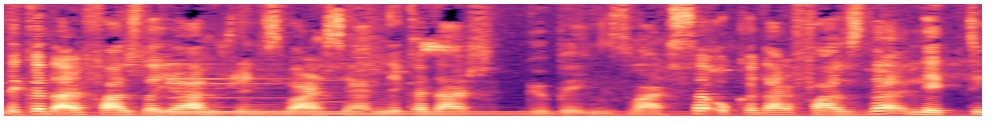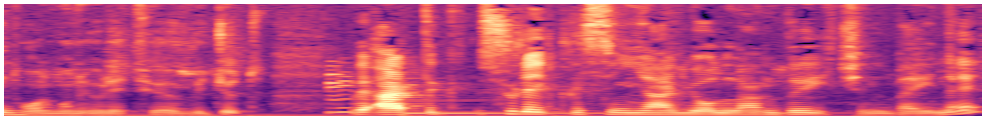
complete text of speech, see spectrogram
Ne kadar fazla yağ hücreniz varsa yani ne kadar göbeğiniz varsa o kadar fazla leptin hormonu üretiyor vücut. Ve artık sürekli sinyal yollandığı için beyne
